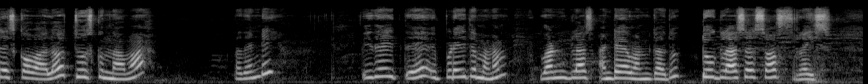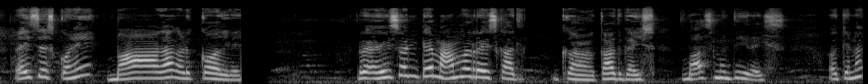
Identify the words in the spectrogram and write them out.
చేసుకోవాలో చూసుకుందామా? పదండి. ఇదైతే ఇప్పుడైతే మనం వన్ గ్లాస్ అంటే వన్ కాదు two glasses of rice rice వేసుకొని బాగా కడుక్కోవాలి. రైస్ అంటే మామూలు రైస్ కాదు కా- కాదు గైస్ బాస్మతి రైస్. ఓకేనా?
